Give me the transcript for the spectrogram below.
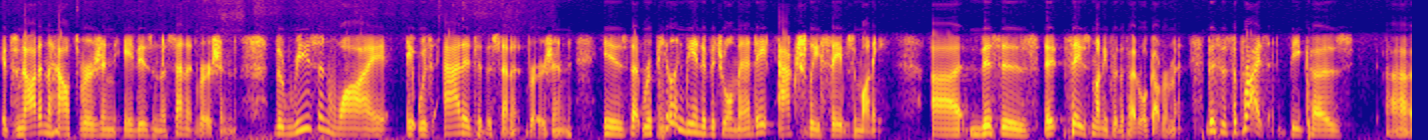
It's not in the House version, it is in the Senate version. The reason why it was added to the Senate version is that repealing the individual mandate actually saves money. Uh, this is it saves money for the federal government. This is surprising because uh,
